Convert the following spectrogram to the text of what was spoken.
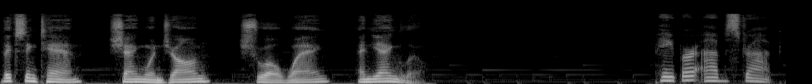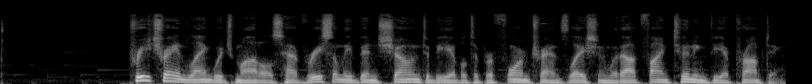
Vixing Tan, Shangwen Zhang, Shuo Wang, and Yang Liu. Paper abstract Pre-trained language models have recently been shown to be able to perform translation without fine-tuning via prompting.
